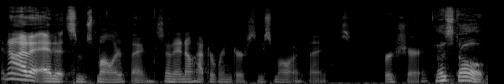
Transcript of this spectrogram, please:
I know how to edit some smaller things and I know how to render some smaller things for sure. That's dope.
